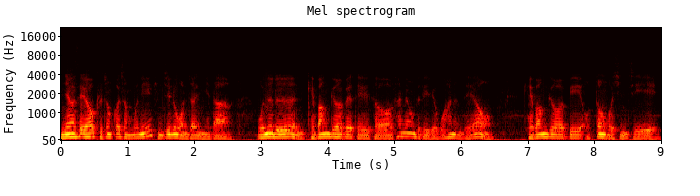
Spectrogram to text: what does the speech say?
안녕하세요. 교정과 전문의 김진우 원장입니다. 오늘은 개방교합에 대해서 설명드리려고 하는데요. 개방교합이 어떤 것인지,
